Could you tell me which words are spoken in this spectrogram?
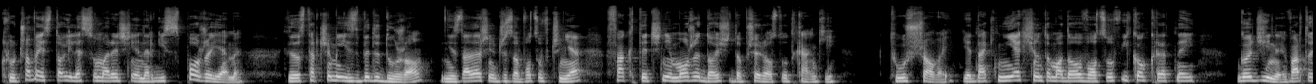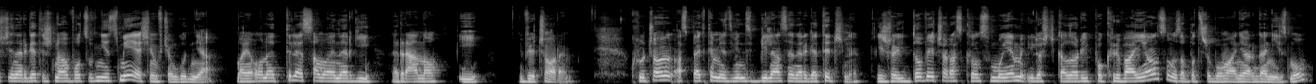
Kluczowe jest to, ile sumarycznie energii spożyjemy. Gdy dostarczymy jej zbyt dużo, niezależnie czy z owoców czy nie, faktycznie może dojść do przyrostu tkanki tłuszczowej. Jednak nijak się to ma do owoców i konkretnej godziny. Wartość energetyczna owoców nie zmienia się w ciągu dnia. Mają one tyle samo energii rano i wieczorem. Kluczowym aspektem jest więc bilans energetyczny. Jeżeli do wieczora skonsumujemy ilość kalorii pokrywającą zapotrzebowanie organizmu,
